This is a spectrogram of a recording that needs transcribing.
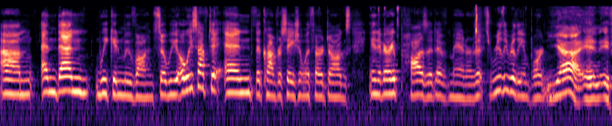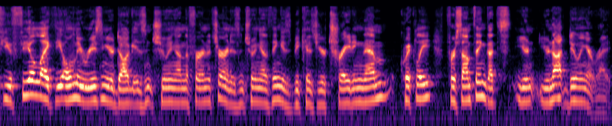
Um, and then we can move on. So we always have to end the conversation with our dogs in a very positive manner. That's really, really important. Yeah, and if you feel like the only reason your dog isn't chewing on the furniture and isn't chewing on the thing is because you're trading them quickly for something, that's you're you're not doing it right.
